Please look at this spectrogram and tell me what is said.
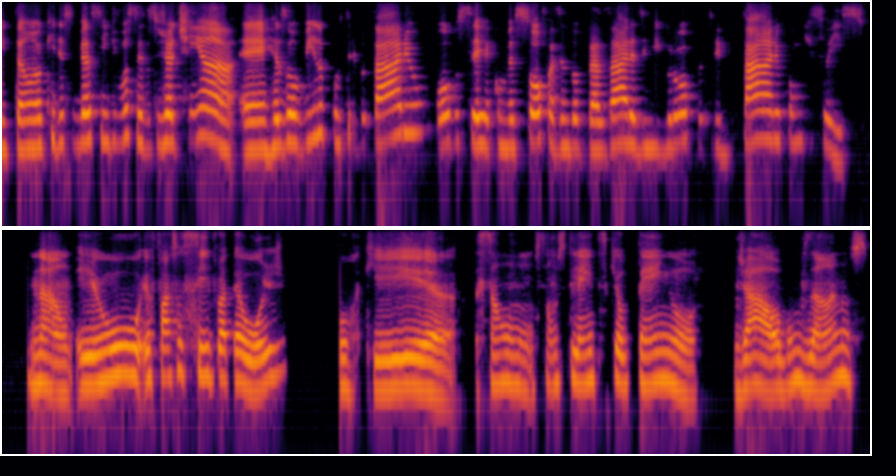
Então, eu queria saber assim de você, você já tinha é, resolvido por tributário ou você recomeçou fazendo outras áreas e migrou para o tributário? Como que foi isso? Não, eu, eu faço civil até hoje, porque são, são os clientes que eu tenho já há alguns anos,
